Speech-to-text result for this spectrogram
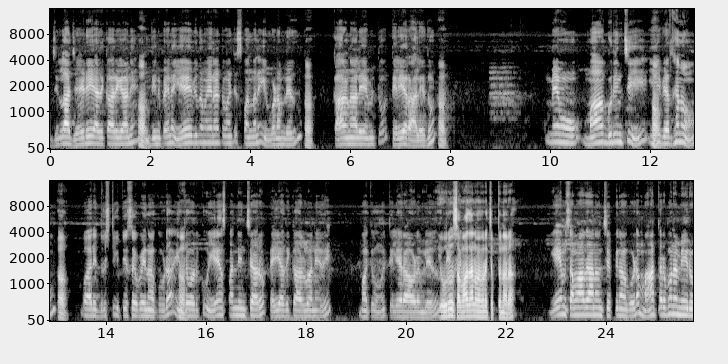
జిల్లా జేడీ అధికారి అవును. దీనిపైన ఏ విధమైనటువంటి స్పందన ఇవ్వడం లేదు. కారణాలు ఏమిటో తెలియరాలేదు. మేము మా గురించి ఈ. వ్యధను వారి దృష్టికి తీసుకుపోయినా కూడా ఇంతవరకు ఏం స్పందించారు పై అధికారులు అనేది మాకు తెలియరావడం లేదు ఎవరు సమాధానం ఏమైనా చెప్తున్నారా ఏం సమాధానం చెప్పినా కూడా మా తరపున మీరు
